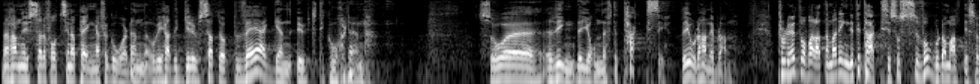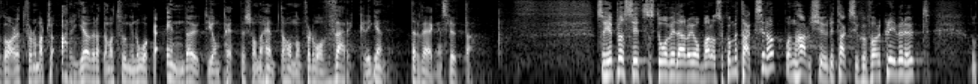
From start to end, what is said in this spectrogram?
när han nyss hade fått sina pengar för gården och vi hade grusat upp vägen ut till gården så eh, ringde John efter taxi. Det gjorde han ibland. Problemet var bara att när man ringde till taxi så svor de alltid så galet för de var så arga över att de var tvungna att åka ända ut till John Pettersson och hämta honom för det var verkligen där vägen slutade. Så helt plötsligt så står vi där och jobbar och så kommer taxin upp och en halvtjurig taxichaufför kliver ut. Och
